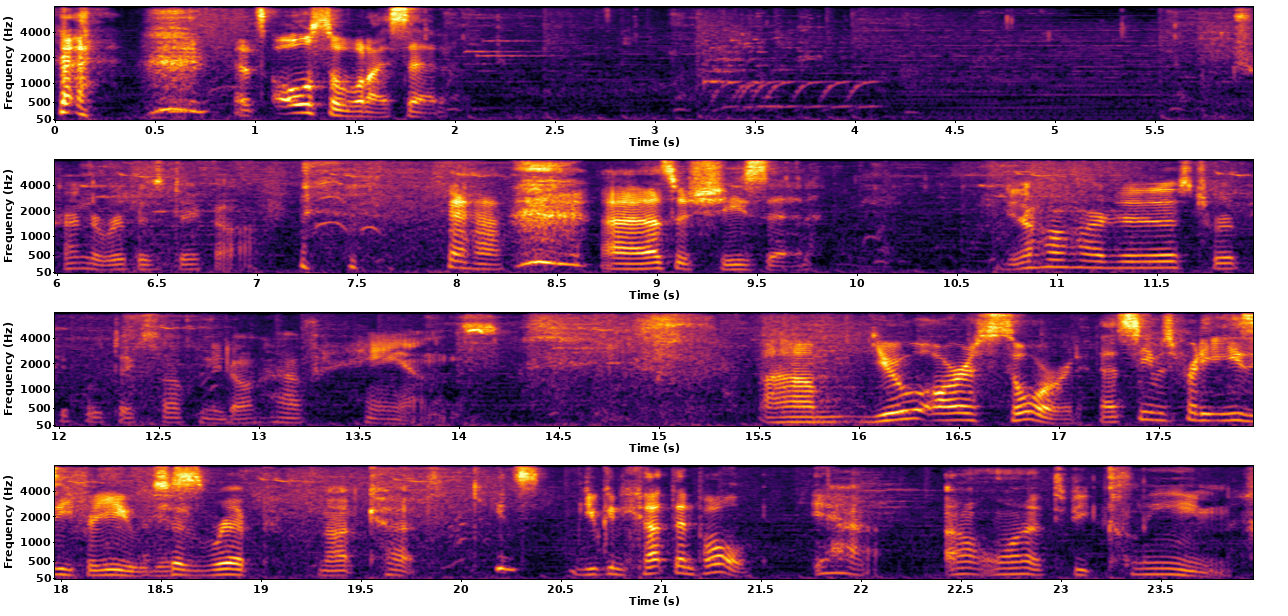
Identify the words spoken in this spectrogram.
That's also what I said. I'm trying to rip his dick off. uh, that's what she said. Do you know how hard it is to rip people's dicks off when you don't have hands? Um, you are a sword. That seems pretty easy for you. I Just- said rip, not cut. you, can, you can cut then pull. Yeah, I don't want it to be clean.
